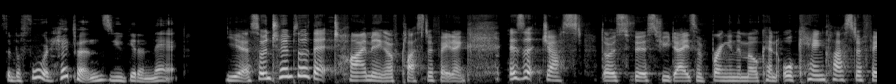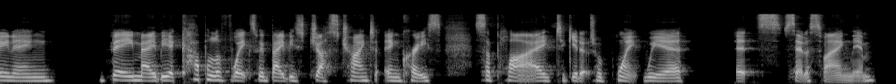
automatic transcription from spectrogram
So before it happens, you get a nap. Yeah. So, in terms of that timing of cluster feeding, is it just those first few days of bringing the milk in, or can cluster feeding be maybe a couple of weeks where baby's just trying to increase supply to get it to a point where it's satisfying them.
